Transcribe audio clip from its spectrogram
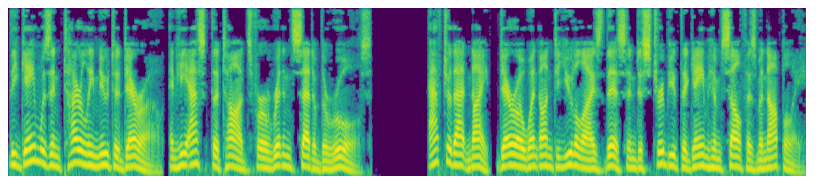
The game was entirely new to Darrow, and he asked the Todds for a written set of the rules. After that night, Darrow went on to utilize this and distribute the game himself as Monopoly.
